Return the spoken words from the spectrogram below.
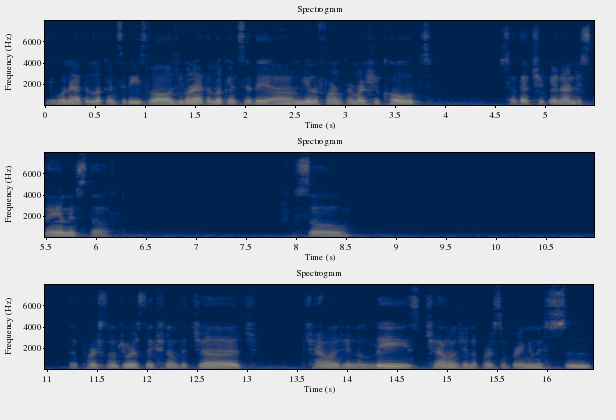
You're going to have to look into these laws. You're going to have to look into the um, Uniform Commercial Codes so that you can understand this stuff. So, the personal jurisdiction of the judge, challenging the lease, challenging the person bringing the suit.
